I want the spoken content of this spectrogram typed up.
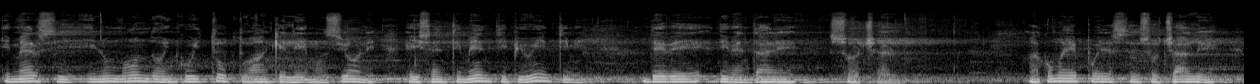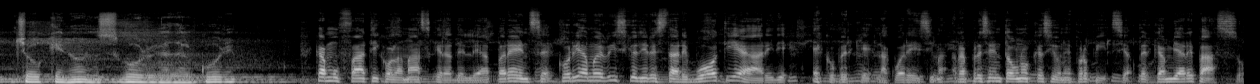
immersi in un mondo in cui tutto, anche le emozioni e i sentimenti più intimi, deve diventare social. Ma come può essere sociale ciò che non sgorga dal cuore? Camuffati con la maschera delle apparenze, corriamo il rischio di restare vuoti e aridi. Ecco perché la Quaresima rappresenta un'occasione propizia per cambiare passo.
